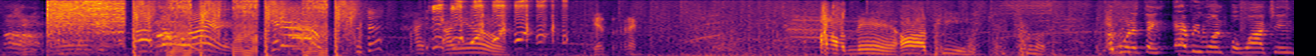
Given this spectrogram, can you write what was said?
Oh, Ah, don't fire! Get out! I, I am. Get wrecked. Oh man, RP. I want to thank everyone for watching.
